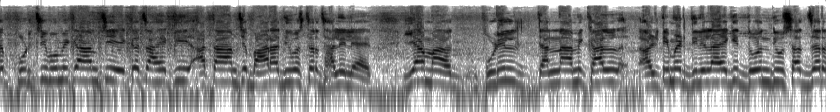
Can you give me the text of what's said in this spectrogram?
तर पुढची भूमिका आमची एकच आहे की आता आमचे बारा दिवस तर झालेले आहेत. या मा पुढील त्यांना आम्ही काल अल्टिमेट दिलेला आहे की दोन दिवसात जर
